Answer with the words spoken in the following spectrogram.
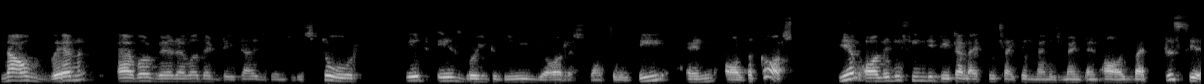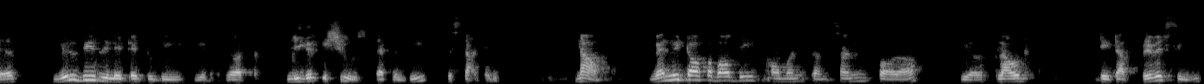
Now wherever wherever that data is going to be stored it is going to be your responsibility and all the cost. We have already seen the data lifecycle cycle management and all but this here will be related to the you know, your legal issues that will be starting. Now when we talk about the common concern for a your cloud data privacy.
